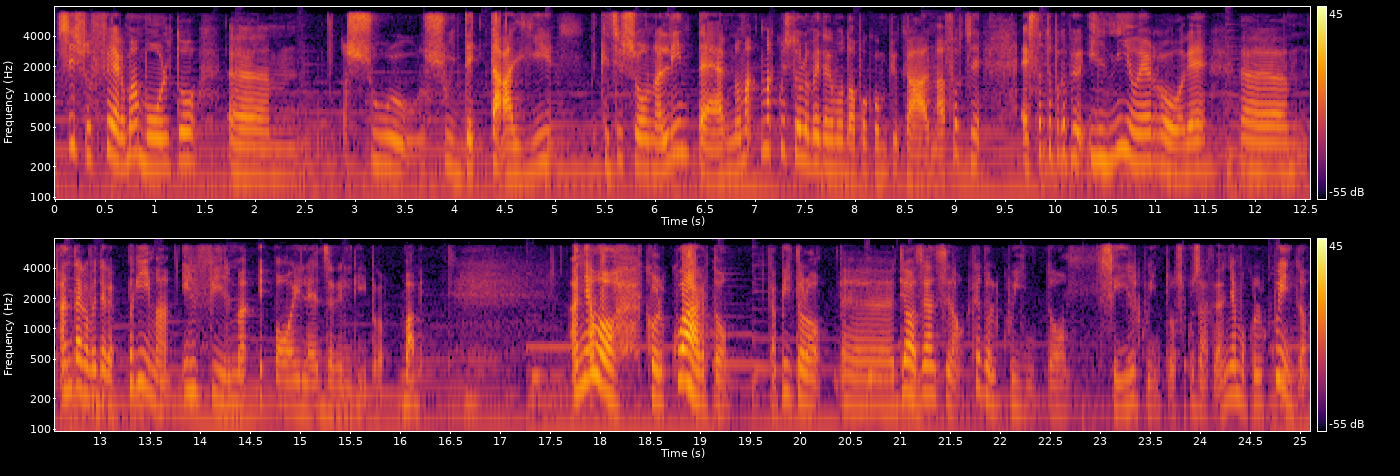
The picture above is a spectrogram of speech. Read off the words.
si sofferma molto ehm, su, sui dettagli che ci sono all'interno, ma, ma, questo lo vedremo dopo con più calma. Forse è stato proprio il mio errore eh, andare a vedere prima il film e poi leggere il libro. Vabbè. Andiamo col quarto capitolo eh, di Ozzy, anzi no, credo il quinto sì, il quinto, scusate, andiamo col quinto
